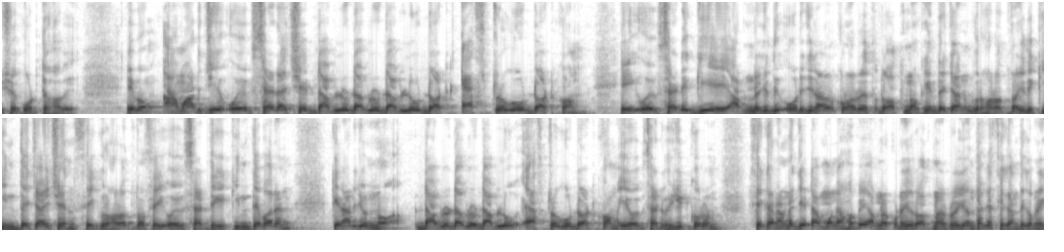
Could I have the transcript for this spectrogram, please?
বিষয় করতে হবে। এবং আমার যে ওয়েবসাইট আছে W W W dot astrogo dot com এই ওয়েবসাইটে গিয়ে আপনারা যদি অরিজিনাল কোনো রত্ন কিনতে চান, গ্রহরত্ন যদি কিনতে চাইছেন, সেই গ্রহরত্ন সেই ওয়েবসাইট থেকে কিনতে পারেন। কেনার জন্য ডাব্লু অ্যাস্ট্রোগো ডট কম এই ওয়েবসাইট ভিজিট করুন। সেখানে আপনার যেটা মনে হবে, আপনার কোনো রত্নের প্রয়োজন থাকে, সেখান থেকে আপনি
